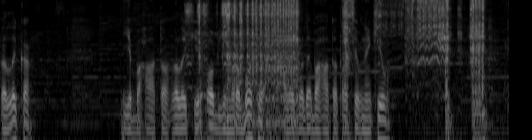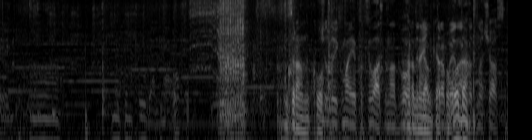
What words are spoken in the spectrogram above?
велика. Є багато великий об'єм роботи, але буде багато працівників. Зранку Чоловік має працювати на двох Гарненька погода. одночасно.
